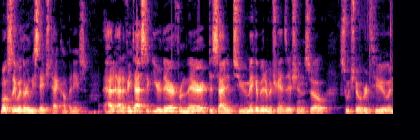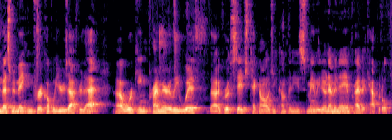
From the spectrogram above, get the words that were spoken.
mostly with early stage tech companies. Had, had a fantastic year there. From there, decided to make a bit of a transition. So switched over to investment banking for a couple years after that, uh, working primarily with uh, growth stage technology companies, mainly doing M&A and private capital.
